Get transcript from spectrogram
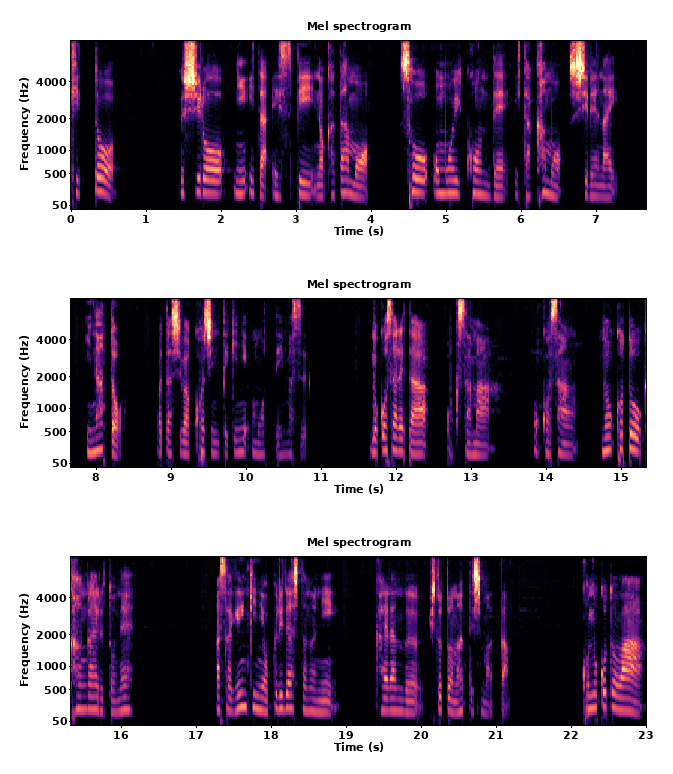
きっと後ろにいた SP の方もそう思い込んでいたかもしれないいなと私は個人的に思っています。残された奥様、お子さんのことを考えるとね、朝元気に送り出したのに帰らぬ人となってしまった。このことは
